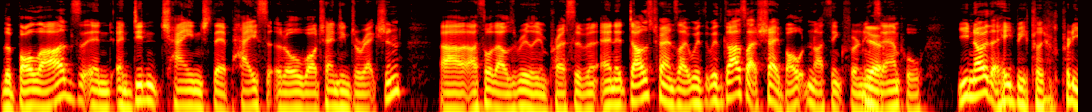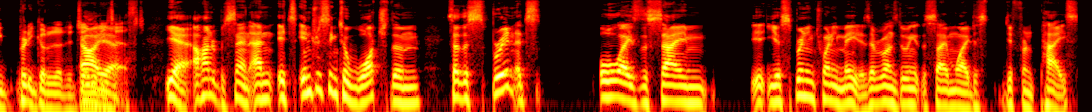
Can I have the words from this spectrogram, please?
the bollards and and didn't change their pace at all while changing direction. Uh, I thought that was really impressive, and, and it does translate with with guys like Shai Bolton. I think for an Yeah. example, you know that he'd be pretty pretty good at an agility yeah. test. Yeah, 100%. And it's interesting to watch them. So the sprint, it's always the same. You're sprinting 20 meters. Everyone's doing it the same way, just different pace.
